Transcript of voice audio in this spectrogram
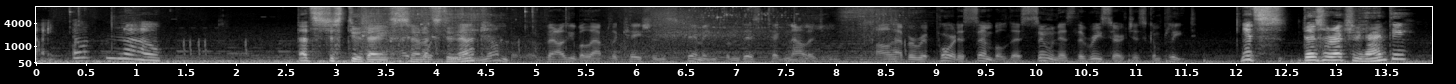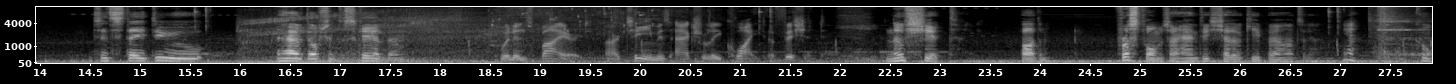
I don't know. That's just two days, so let's do that. A number of valuable applications stemming from this technology. I'll have a report assembled as soon as the research is complete. Yes, those are actually handy, since they do have the option to scale them. When inspired, our team is actually quite efficient. No shit. Pardon. Frost bombs are handy. Shadowkeeper. Yeah, cool.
